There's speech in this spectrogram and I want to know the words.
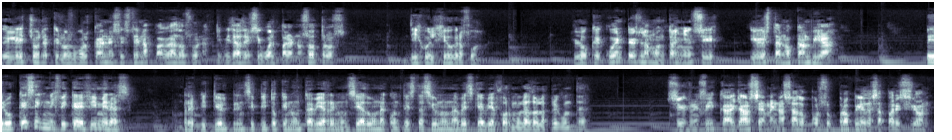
El hecho de que los volcanes estén apagados o en actividad es igual para nosotros, dijo el geógrafo. Lo que cuenta es la montaña en sí, y esta no cambia. ¿Pero qué significa efímeras? repitió el principito que nunca había renunciado a una contestación una vez que había formulado la pregunta. Significa hallarse amenazado por su propia desaparición.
